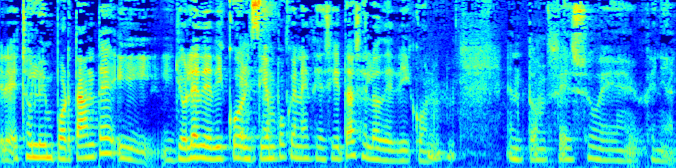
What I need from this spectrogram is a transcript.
esto es lo importante y, yo le dedico el tiempo que necesita, se lo dedico. ¿no? Entonces eso es genial.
